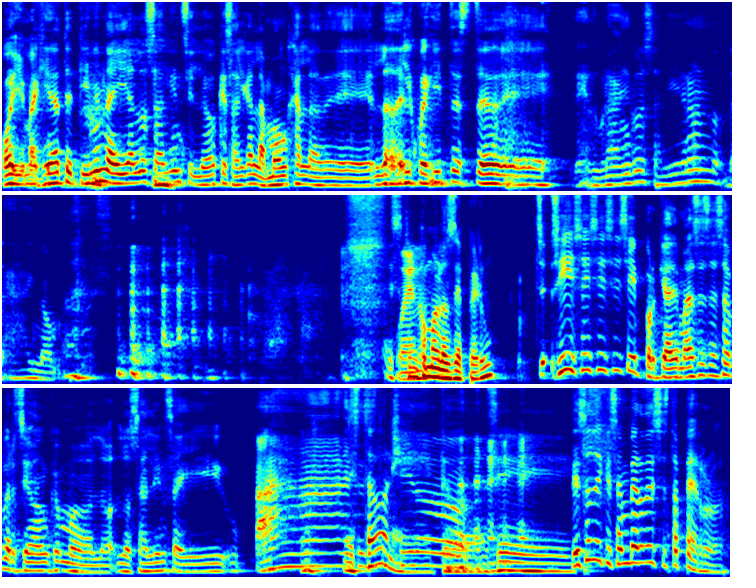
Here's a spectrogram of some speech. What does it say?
Oye, imagínate, tienen ahí a los aliens y luego que salga la monja, la de la del jueguito este de, de Durango, salieron. Ay, no mames. Bueno. como los de Perú. Sí, sí, sí, sí, sí, porque además es esa versión como lo- los aliens ahí. Ah, eso Está está bonito. chido. Sí. Eso de que sean verdes está perro.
